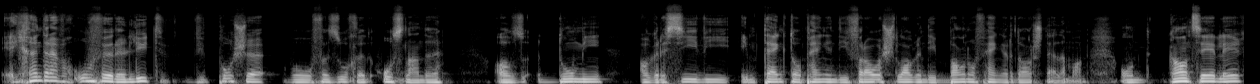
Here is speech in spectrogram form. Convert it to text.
ich könnte einfach aufhören, Leute wie pushen, die versuchen, Ausländer als dumme, aggressive, im Tanktop hängende, Frauen schlagende Bahnhofhänger darstellen, Mann. Und ganz ehrlich,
